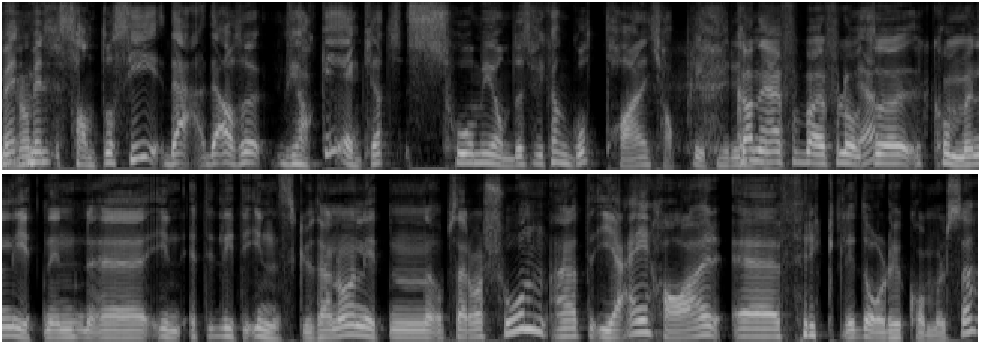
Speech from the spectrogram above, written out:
men, men sant å si, det, er- det, altså, vi har ikke egentlig hatt så mye om det, så vi kan godt ta en kjapp liten runde. Kan jeg få bare få lov Ja. til å komme med en liten inn, eh, inn, et lite innskudd her nå, en liten observasjon? Er at jeg har eh, fryktelig dårlig hukommelse.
